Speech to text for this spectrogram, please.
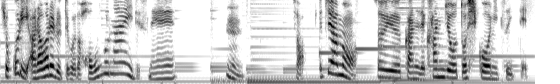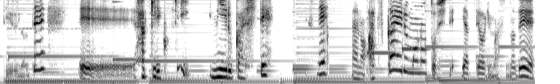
ひょっこり現れるってことはほぼないですね。うん。そう。うちはもうそういう感じで感情と思考についてっていうので、えー、はっきりくっきり見える化してですね、あの扱えるものとしてやっておりますので、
